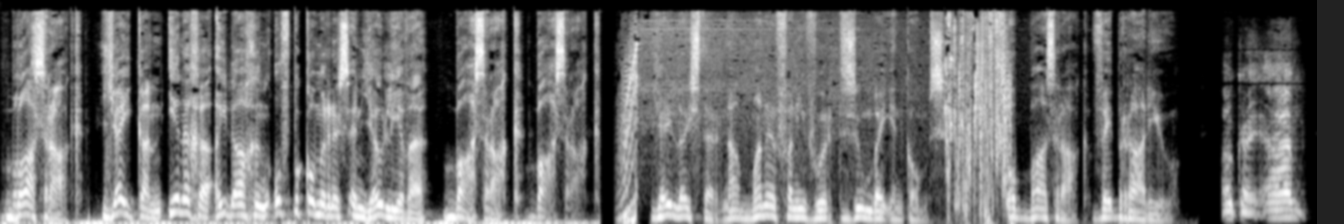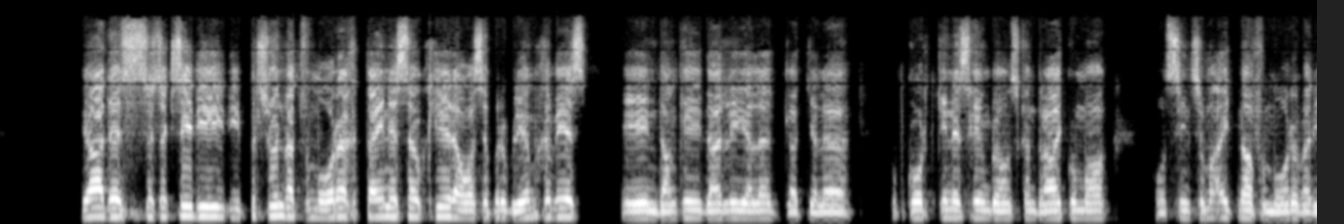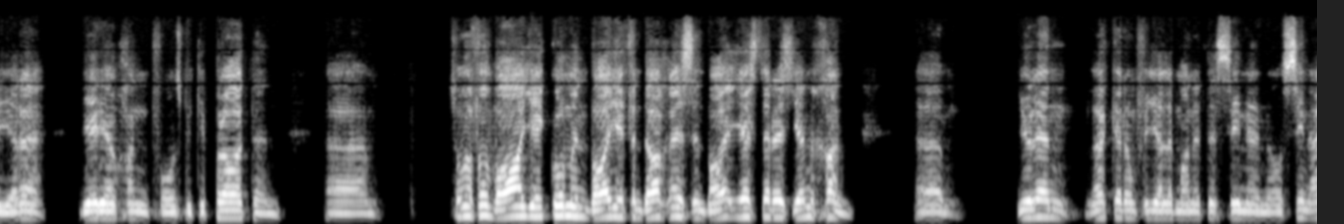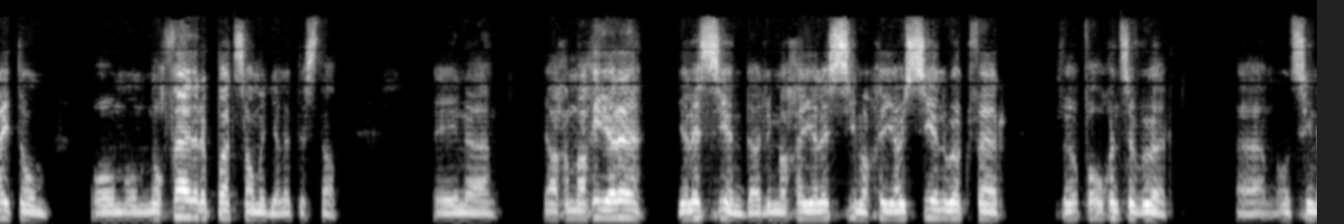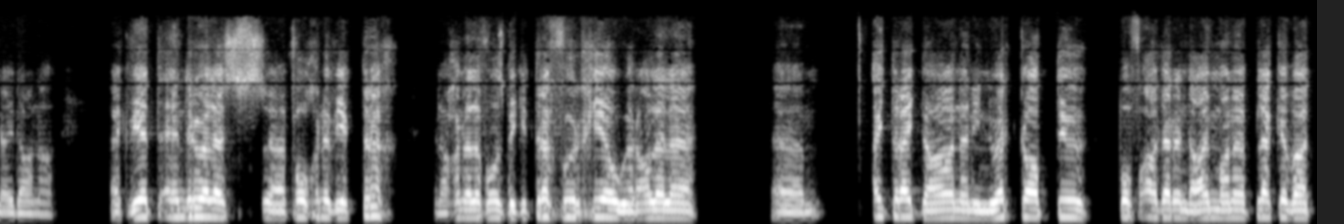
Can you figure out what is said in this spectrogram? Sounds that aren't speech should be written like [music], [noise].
Basraak, jy kan enige uitdaging of bekommernis in jou lewe basraak. Basraak. Jy luister na manne van die woord Zoom by einkoms op Basraak Webradio. OK. Ehm um, ja, dis soos ek sê die die persoon wat vanmôre getuienis sou gee, daar was 'n probleem gewees en dankie Darlie julle dat julle op kort kennisgewing by ons kan draai kom maak. Ons sien sommer uit na vanmôre wat die Here deur jou gaan vir ons bietjie praat en ehm um, sommer van waar jy kom en waar jy vandag is en waar eerster is heen gaan. Ehm um, Julian, lekker om vir julle manne te sien en ons sien uit om om om nog verdere pad saam met julle te stap. En uh ja, mag die Here julle seën, dat hy mag hy julle sien, mag hy jou seën ook vir vir vanoggend se woord. Ehm um, ons sien uit daarna. Ek weet Andrew hulle is uh, volgende week terug en dan gaan hulle vir ons bietjie terugvoer gee oor al hulle ehm um, uitreik daar na die Noord-Kaap toe, Pofadder en daai manne plekke wat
